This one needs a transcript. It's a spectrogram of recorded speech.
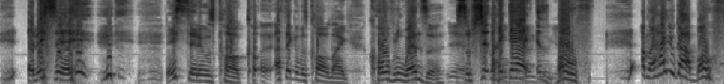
And they said, they said it was called. I think it was called like Covluenza, Yeah, some shit like that. It's yeah. both. I'm like, how you got both?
